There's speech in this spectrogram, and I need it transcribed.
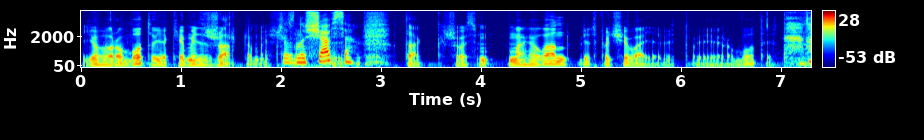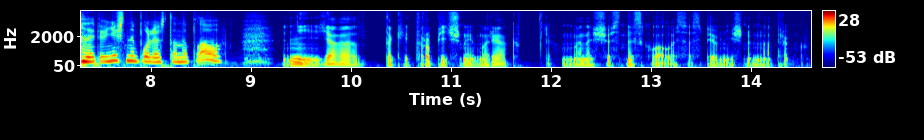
його роботу якимись жартами. Що знущався? Так, щось Магелан відпочиває від твоєї роботи. А на північний полюс ти не плавав? Ні, я такий тропічний моряк. У мене щось не склалося з північним напрямком.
